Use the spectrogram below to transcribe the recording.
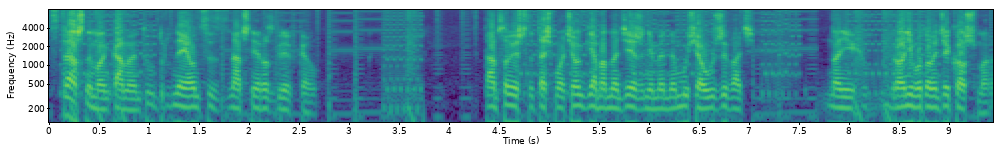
Straszny mankament, utrudniający znacznie rozgrywkę. Tam są jeszcze taśmociągi, ja mam nadzieję, że nie będę musiał używać na nich broni, bo to będzie koszmar.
